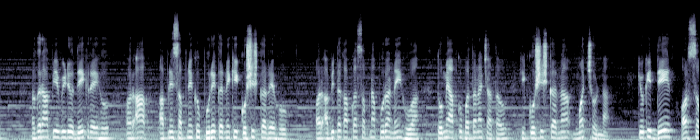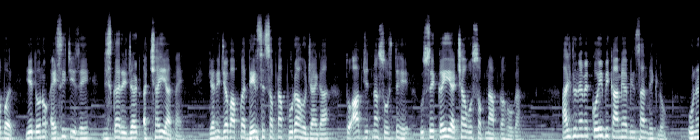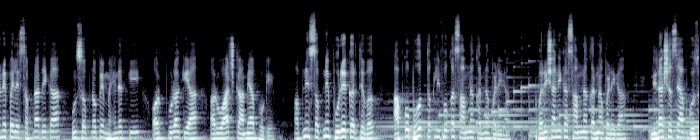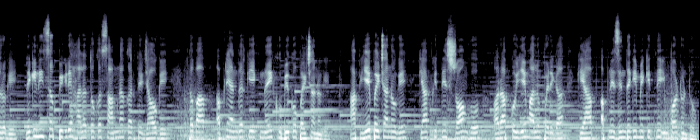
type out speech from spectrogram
अगर आप ये वीडियो देख रहे हो और आप अपने सपने को पूरे करने की कोशिश कर रहे हो और अभी तक आपका सपना पूरा नहीं हुआ तो मैं आपको बताना चाहता हूँ कि कोशिश करना मत छोड़ना। क्योंकि देर और सब्र, ये दोनों ऐसी चीज़ है जिसका रिज़ल्ट अच्छा ही आता है। यानी जब आपका देर से सपना पूरा हो जाएगा तो आप जितना सोचते हैं, उससे कई अच्छा वो सपना आपका होगा। आज दुनिया में कोई भी कामयाब इंसान देख लो, उन्होंने पहले सपना देखा, उन सपनों पे मेहनत की और पूरा किया और वो आज कामयाब हो गए। अपने सपने पूरे करते वक्त आपको बहुत तकलीफ़ों का सामना करना पड़ेगा, परेशानी का सामना करना पड़ेगा निराशा से आप गुजरोगे, लेकिन इन सब बिगड़े हालतों का सामना करते जाओगे, तब आप अपने अंदर की एक नई खूबी को पहचानोगे। आप ये पहचानोगे कि आप कितने स्ट्रांग हो, और आपको ये मालूम पड़ेगा कि आप अपने ज़िंदगी में कितने इम्पोर्टेंट हो।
